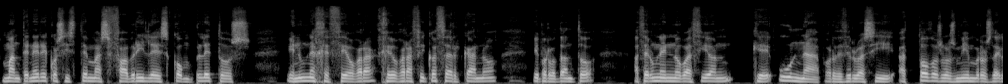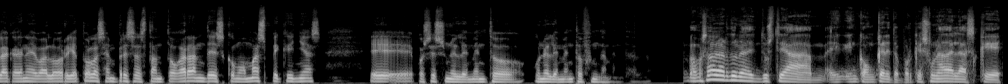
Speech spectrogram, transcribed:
mantener ecosistemas fabriles completos en un eje geográfico cercano y por lo tanto hacer una innovación que una, por decirlo así, a todos los miembros de la cadena de valor y a todas las empresas, tanto grandes como más pequeñas, eh, pues es un elemento, un elemento fundamental. Vamos a hablar de una industria en, concreto, porque es una de las que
